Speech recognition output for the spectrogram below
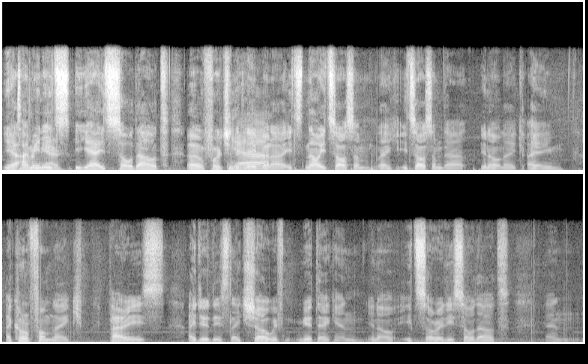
Yeah, It's I mean premiere. it's yeah, it's sold out, uh, unfortunately. Yeah. But uh, it's no, it's awesome. Like it's awesome that you know, like I I come from like Paris. I do this like show with Mutek, and you know, it's already sold out. And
